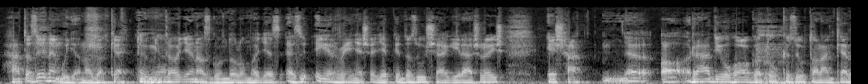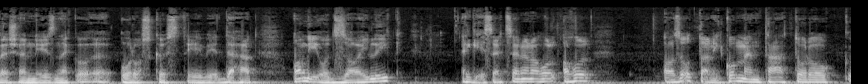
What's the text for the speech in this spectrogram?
hát azért nem ugyanaz a kettő, Igen. mint ahogy én azt gondolom, hogy ez, ez érvényes egyébként az újságírásra is, és hát a rádióhallgatók közül talán kevesen néznek orosz köztévét, de hát ami ott zajlik, egész egyszerűen, ahol, ahol az ottani kommentátorok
